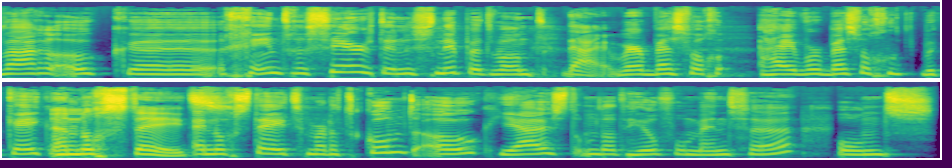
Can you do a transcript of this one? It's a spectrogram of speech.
waren ook eh, geïnteresseerd in de snippet. Want nou, werd best wel, hij wordt best wel goed bekeken. En nog steeds. En nog steeds. Maar dat komt ook juist omdat heel veel mensen ons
